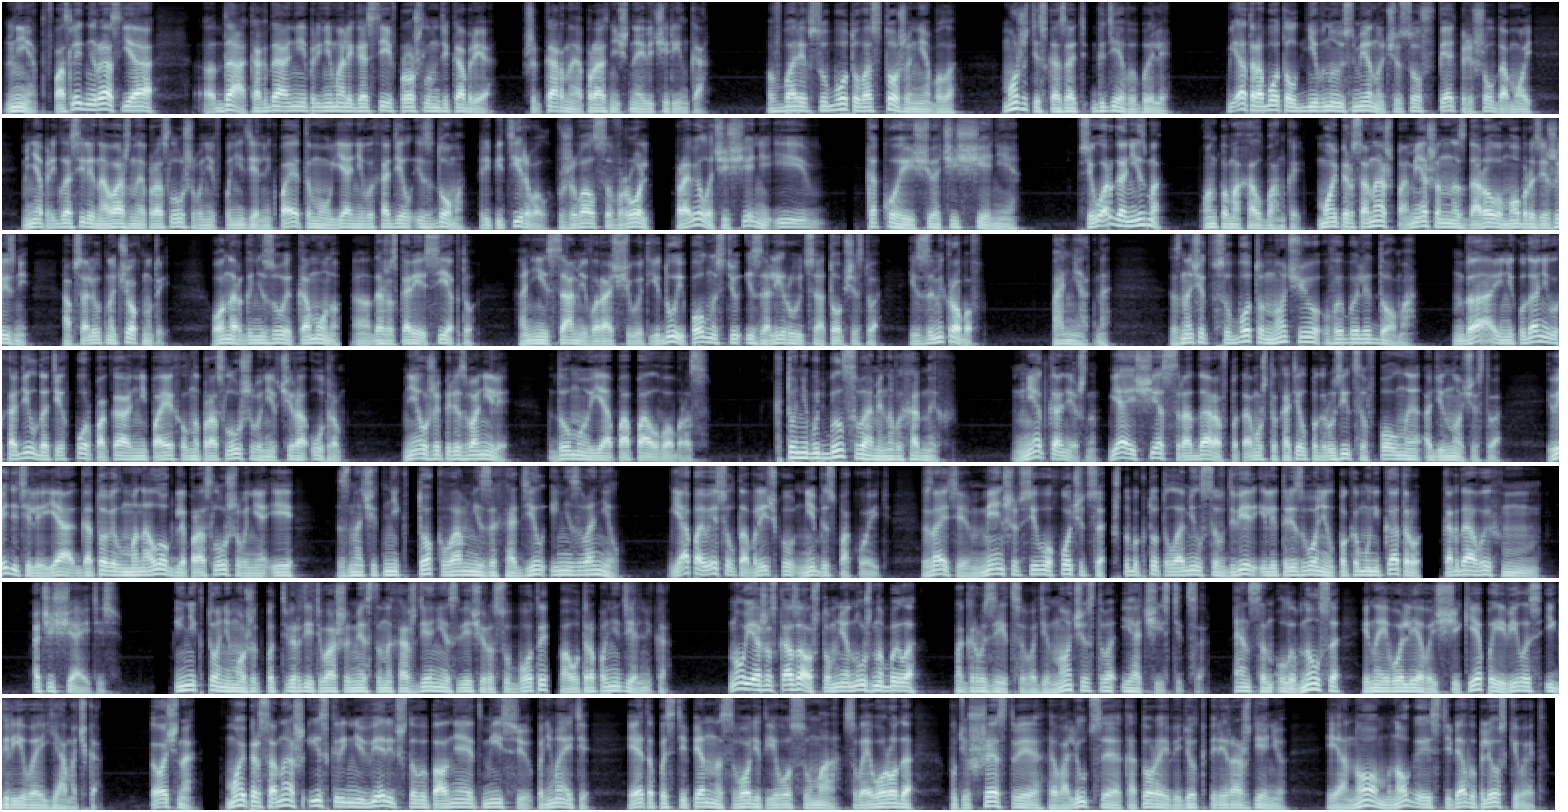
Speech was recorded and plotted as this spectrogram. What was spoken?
Нет, в последний раз я... Э, да, когда они принимали гостей в прошлом декабре. Шикарная праздничная вечеринка. В баре в субботу вас тоже не было. Можете сказать, где вы были? Я отработал дневную смену, часов в пять пришел домой. Меня пригласили на важное прослушивание в понедельник, поэтому я не выходил из дома, репетировал, вживался в роль, провел очищение и... Какое еще очищение? Всего организма. Он помахал банкой. «Мой персонаж помешан на здоровом образе жизни, абсолютно чокнутый. Он организует коммуну, а даже скорее секту. Они сами выращивают еду и полностью изолируются от общества. Из-за микробов». «Понятно. Значит, в субботу ночью вы были дома?» «Да, и никуда не выходил до тех пор, пока не поехал на прослушивание вчера утром. Мне уже перезвонили. Думаю, я попал в образ». «Кто-нибудь был с вами на выходных?» Нет, конечно. Я исчез с радаров, потому что хотел погрузиться в полное одиночество. Видите ли, я готовил монолог для прослушивания и... Значит, никто к вам не заходил и не звонил? Я повесил табличку «Не беспокоить». Знаете, меньше всего хочется, чтобы кто-то ломился в дверь или трезвонил по коммуникатору, когда вы, хм, очищаетесь. И никто не может подтвердить ваше местонахождение с вечера субботы по утро понедельника. Ну, я же сказал, что мне нужно было погрузиться в одиночество и очиститься. Энсон улыбнулся, и на его левой щеке появилась игривая ямочка. Точно. Мой персонаж искренне верит, что выполняет миссию, понимаете? И это постепенно сводит его с ума, своего рода путешествие, эволюция, которая ведет к перерождению. И оно многое из тебя выплескивает.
